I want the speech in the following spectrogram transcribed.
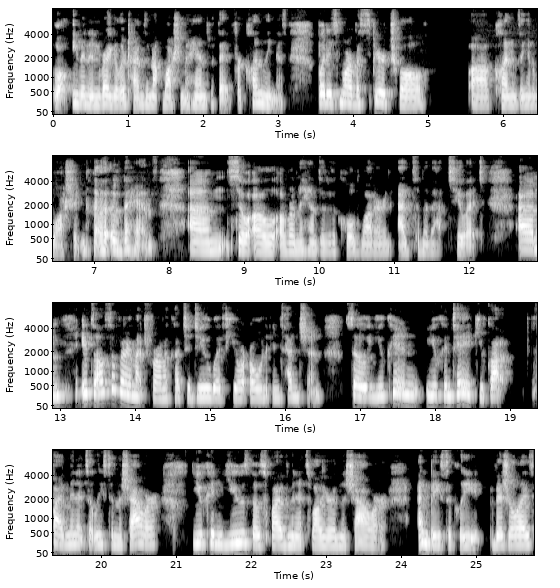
well, even in regular times, I'm not washing my hands with it for cleanliness, but it's more of a spiritual uh, cleansing and washing of the hands. Um, so I'll, I'll run the hands under the cold water and add some of that to it. Um, it's also very much, Veronica, to do with your own intention. So you can you can take you've got five minutes at least in the shower, you can use those five minutes while you're in the shower and basically visualize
